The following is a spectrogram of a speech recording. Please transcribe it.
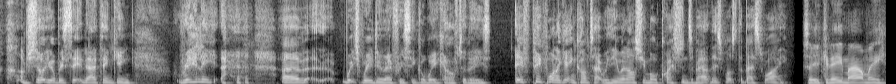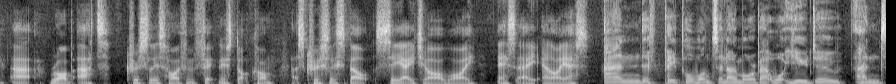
I'm sure you'll be sitting there thinking, really, um, which we do every single week after these. If people want to get in contact with you and ask you more questions about this, what's the best way? So you can email me at rob at chrysalis-fitness.com. That's chrysalis spelled C H R Y S A L I S. And if people want to know more about what you do and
